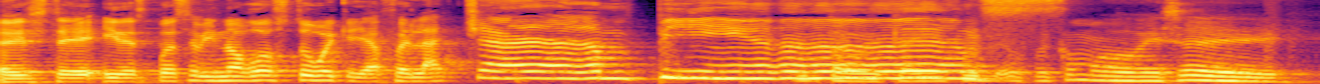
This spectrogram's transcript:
Este, y después se vino agosto, güey, que ya fue la Champions. Puta, güey, fue, fue como ese.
